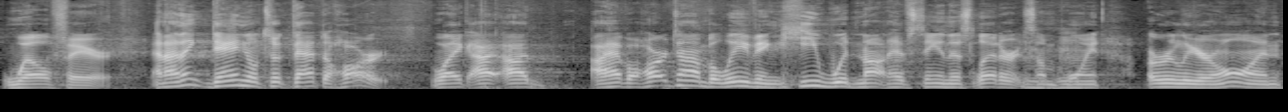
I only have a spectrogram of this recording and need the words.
welfare. And I think Daniel took that to heart. Like, I, I I have a hard time believing he would not have seen this letter at some mm-hmm. point earlier on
